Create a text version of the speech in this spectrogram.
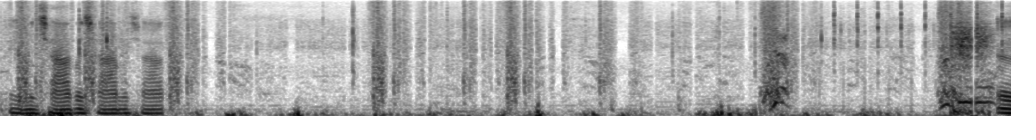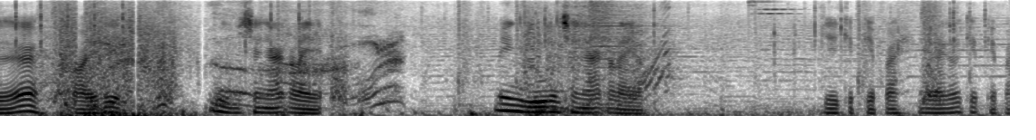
เฮ้ยมันชาร์จมันชาร์จมันชาร์จเออต่อยดิมึงชะงักอะไรเนี่ยไม่รู้มันชะงักอะไรอะเก็บเก็บเก็บไปอะไรก็เก็บเก็บไป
